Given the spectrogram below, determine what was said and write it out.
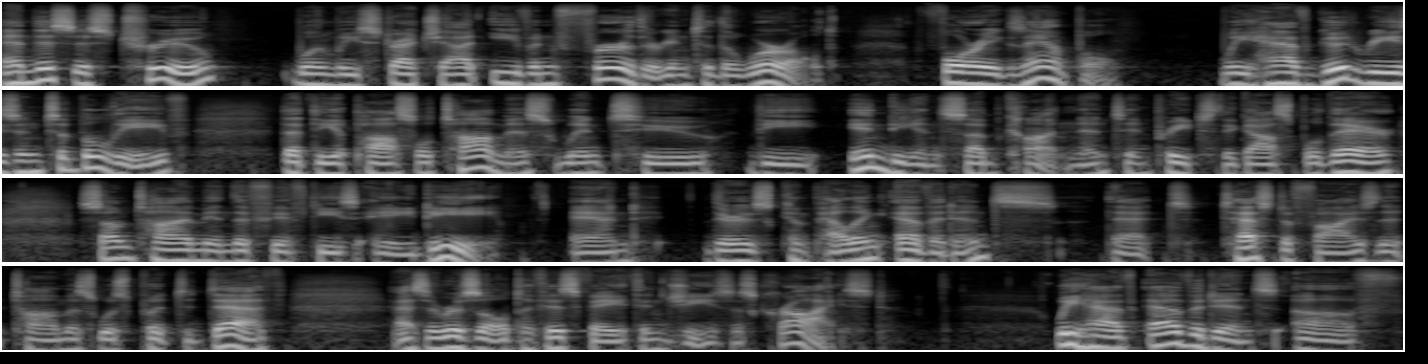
And this is true when we stretch out even further into the world. For example, we have good reason to believe that the Apostle Thomas went to the Indian subcontinent and preached the gospel there sometime in the 50s AD. And there's compelling evidence that testifies that Thomas was put to death as a result of his faith in Jesus Christ. We have evidence of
